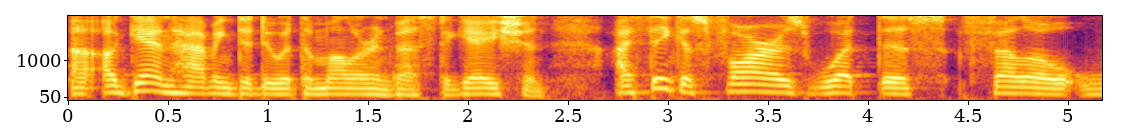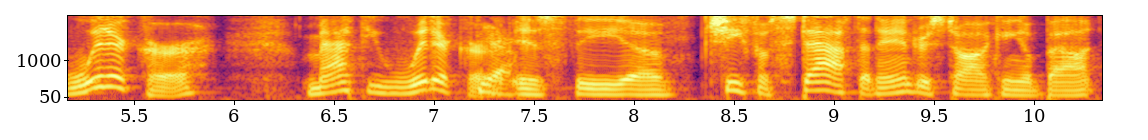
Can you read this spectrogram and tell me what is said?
uh, again, having to do with the Mueller investigation. I think, as far as what this fellow Whitaker, Matthew Whitaker, Yeah. is the uh, chief of staff that Andrew's talking about.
